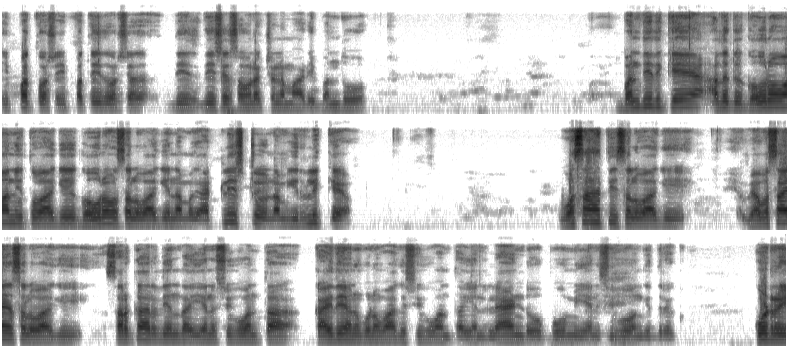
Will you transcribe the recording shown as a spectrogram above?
ಇಪ್ಪತ್ತು ವರ್ಷ, ಇಪ್ಪತ್ತೈದು ವರ್ಷ ದೇಶ ಸಂರಕ್ಷಣೆ ಮಾಡಿ ಬಂದು, ಬಂದಿದ್ದಕ್ಕೆ ಅದಕ್ಕೆ ಗೌರವಾನ್ವಿತವಾಗಿ, ಗೌರವ ಸಲುವಾಗಿ ನಮಗೆ ಅಟ್ಲೀಸ್ಟ್ ನಮಗೆ ಇರಲಿಕ್ಕೆ ವಸಾಹತಿ ಸಲುವಾಗಿ, ವ್ಯವಸಾಯ ಸಲುವಾಗಿ, ಸರ್ಕಾರದಿಂದ ಏನು ಸಿಗುವಂಥ ಕಾಯ್ದೆ ಅನುಗುಣವಾಗಿ ಸಿಗುವಂಥ ಏನು ಲ್ಯಾಂಡು ಭೂಮಿ ಏನು ಸಿಗುವಂಗಿದ್ರೆ ಕೊಡ್ರಿ,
